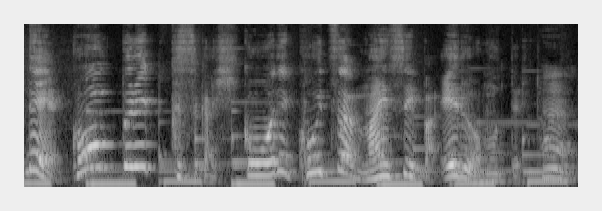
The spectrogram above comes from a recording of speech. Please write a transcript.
でコンプレックスが飛行でこいつはマインスイーパー L を持ってるとうん。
